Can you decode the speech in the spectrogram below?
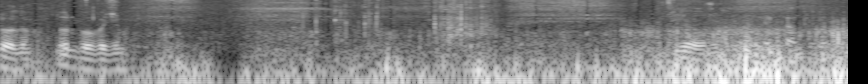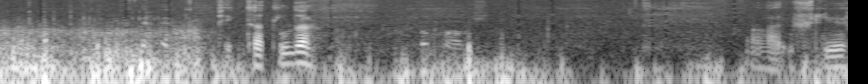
Dur oğlum, dur babacığım. Yavrum. Pek tatlı da. Çok mu olmuş? Valla üçlüyü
